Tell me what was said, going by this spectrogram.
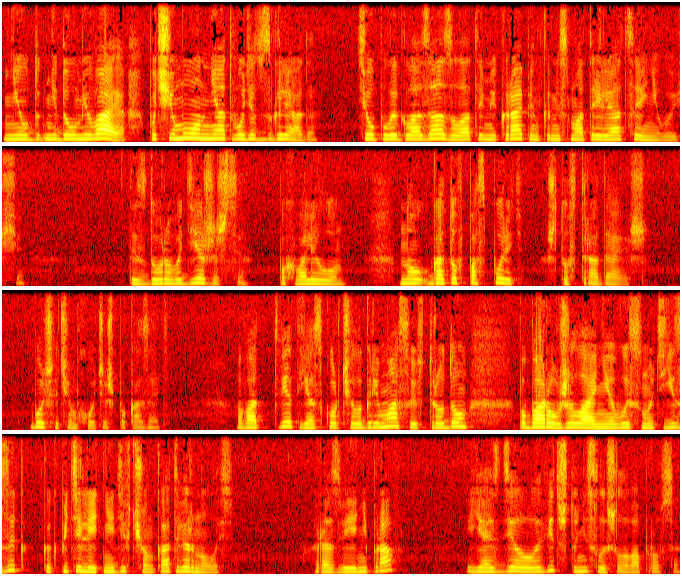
недоумевая, почему он не отводит взгляда. Теплые глаза золотыми крапинками смотрели оценивающе. «Ты здорово держишься», — похвалил он, — «но готов поспорить, что страдаешь. Больше, чем хочешь показать. В ответ я скорчила гримасу и с трудом, поборов желание высунуть язык, как пятилетняя девчонка, отвернулась. Разве я не прав? Я сделала вид, что не слышала вопроса.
